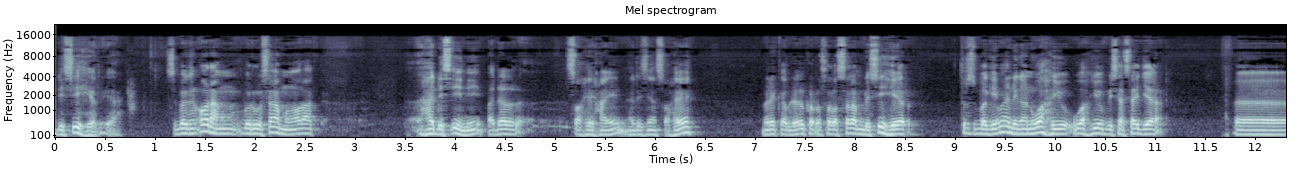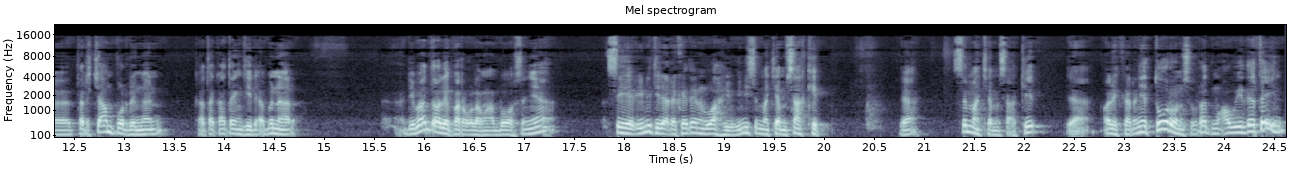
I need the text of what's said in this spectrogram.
disihir ya. Sebagian orang berusaha menolak hadis ini, padahal sahihain, hadisnya sahih. Mereka berdalil kalau Rasulullah SAW disihir. Terus bagaimana dengan wahyu? Wahyu bisa saja uh, tercampur dengan kata-kata yang tidak benar. Dibantah oleh para ulama bahwasanya sihir ini tidak ada kaitan dengan wahyu. Ini semacam sakit. Ya, semacam sakit ya. Oleh karenanya turun surat Muawwidzatain.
